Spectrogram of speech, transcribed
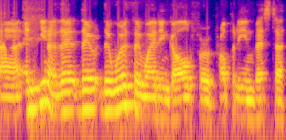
Uh, and, you know, they're, they're, they're worth their weight in gold for a property investor.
